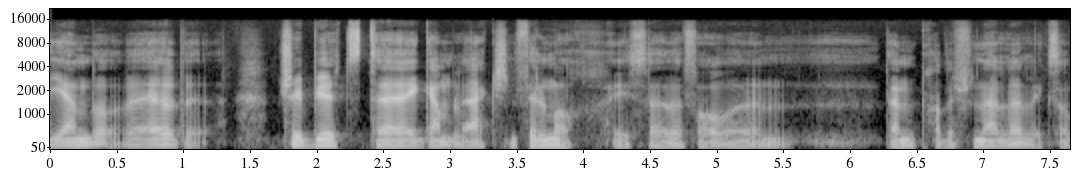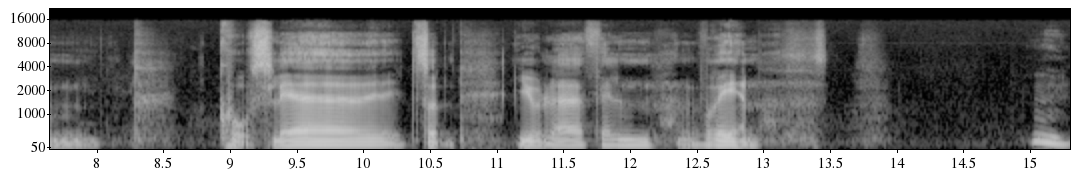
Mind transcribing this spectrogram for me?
igjen, da, det er jo det tribute til gamle actionfilmer i stedet for eh, den tradisjonelle, liksom koselige så, julefilmvrien. Mm.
